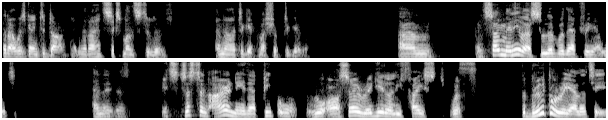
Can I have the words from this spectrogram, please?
that I was going to die and that I had six months to live and I had to get my ship together. Um, and so many of us live with that reality. And it is, it's just an irony that people who are so regularly faced with the brutal reality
